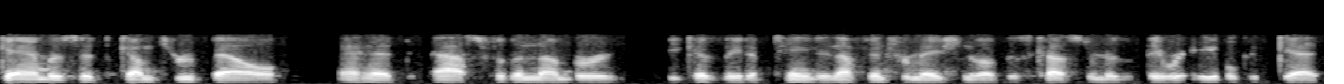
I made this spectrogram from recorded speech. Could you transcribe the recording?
scammers had come through Bell and had asked for the number because they'd obtained enough information about this customer that they were able to get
